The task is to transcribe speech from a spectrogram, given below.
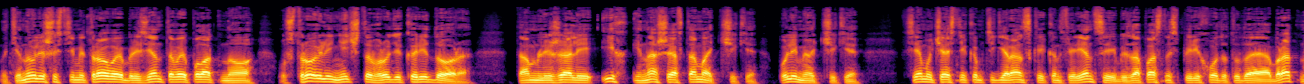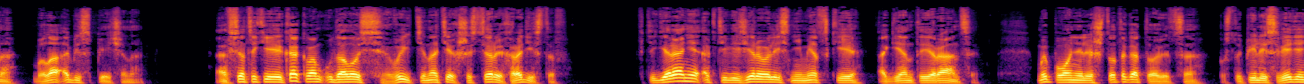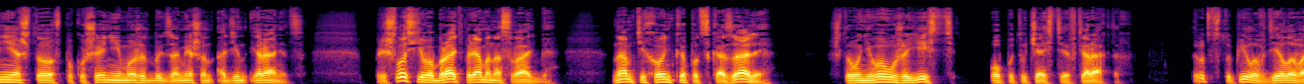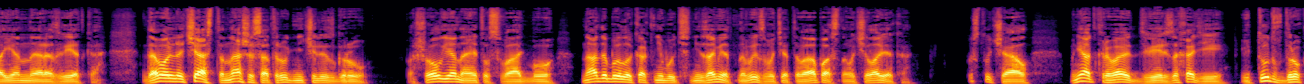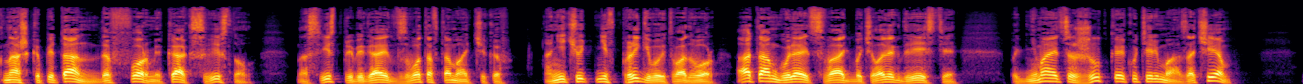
Натянули шестиметровое брезентовое полотно, устроили нечто вроде коридора. Там лежали их и наши автоматчики, пулеметчики. Всем участникам Тегеранской конференции безопасность перехода туда и обратно была обеспечена. А все-таки как вам удалось выйти на тех шестерых радистов? В Тегеране активизировались немецкие агенты-иранцы. Мы поняли, что-то готовится. Поступили сведения, что в покушении может быть замешан один иранец. Пришлось его брать прямо на свадьбе. Нам тихонько подсказали, что у него уже есть опыт участия в терактах. Тут вступила в дело военная разведка. Довольно часто наши сотрудничали с ГРУ. Пошел я на эту свадьбу. Надо было как-нибудь незаметно вызвать этого опасного человека. Постучал. Мне открывают дверь, заходи. И тут вдруг наш капитан, да в форме, как свистнул. На свист прибегает взвод автоматчиков. Они чуть не впрыгивают во двор, а там гуляет свадьба, человек двести. Поднимается жуткая кутерьма. Зачем?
